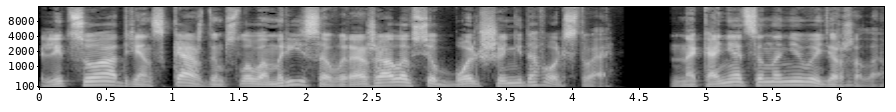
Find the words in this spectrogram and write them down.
Лицо Адриан с каждым словом Риса выражало все большее недовольство. Наконец она не выдержала.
